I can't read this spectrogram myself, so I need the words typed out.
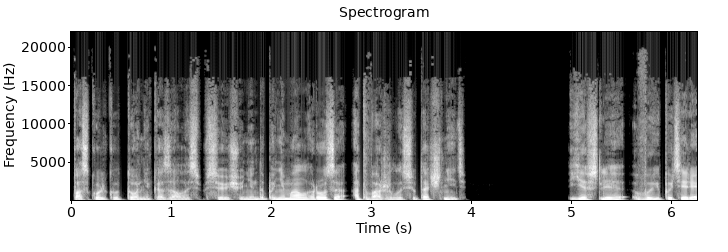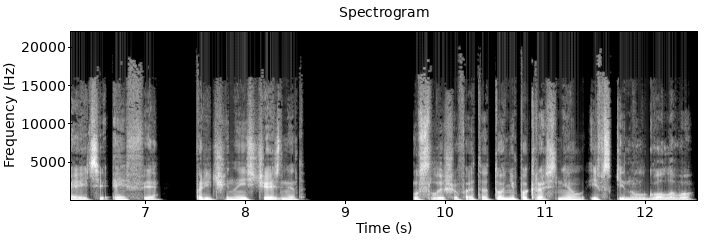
Поскольку Тони, казалось, все еще недопонимал, Роза отважилась уточнить. Если вы потеряете Эффи, причина исчезнет». Услышав это, Тони покраснел и вскинул голову.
